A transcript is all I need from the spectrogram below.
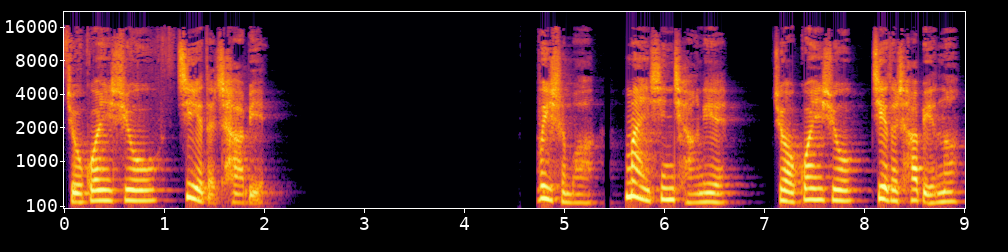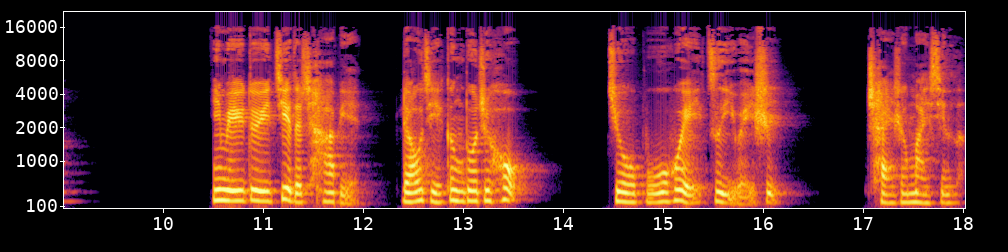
就观修戒的差别。为什么慢心强烈就要观修戒的差别呢？因为对于戒的差别了解更多之后，就不会自以为是。产生慢心了。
